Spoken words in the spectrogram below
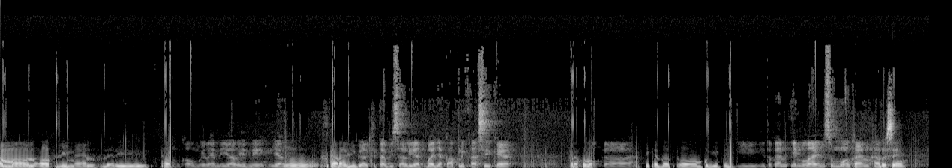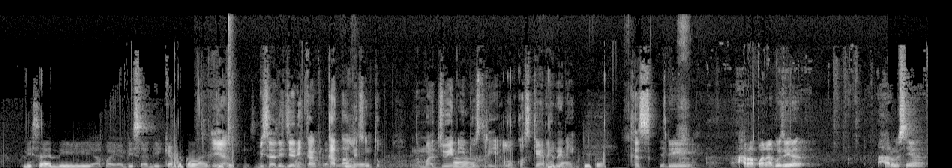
amount of demand dari kaum kaum milenial ini yang sekarang juga kita bisa lihat banyak aplikasi kayak Traveloka, tiket.com, pergi-pergi itu kan inline semua kan. Harusnya bisa di apa ya bisa di capitalize Iya, gitu. bisa dijadikan katalis dengan baik. untuk ngemajuin industri low cost carrier ini. Benar, gitu. 'Cause Jadi harapan aku sih ya harusnya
